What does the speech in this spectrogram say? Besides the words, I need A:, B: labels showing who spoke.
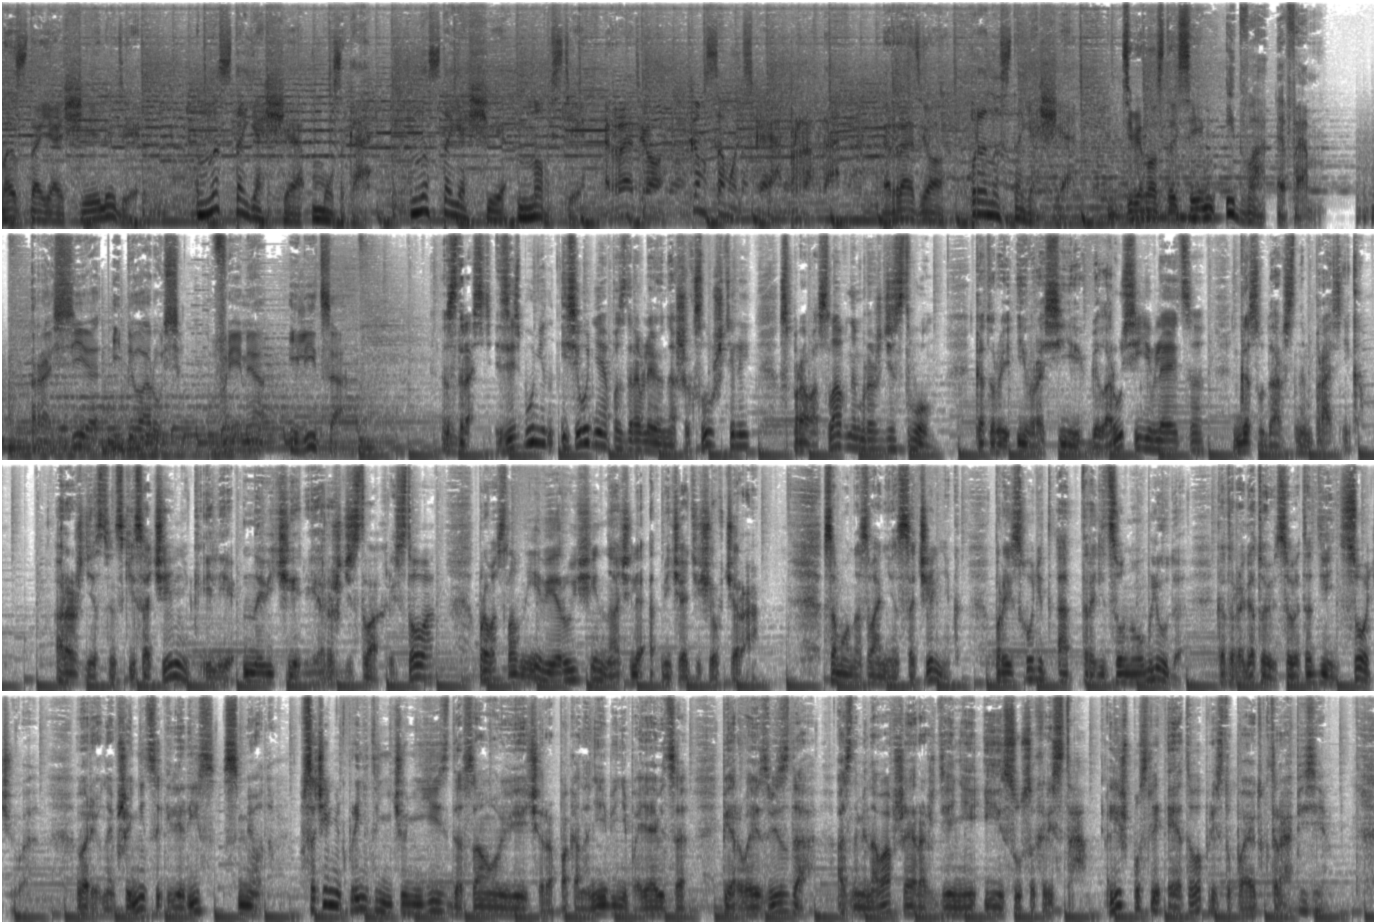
A: Настоящие люди. Настоящая музыка. Настоящие новости. Радио «Комсомольская правда». Радио про настоящее. 97,2 FM.
B: эм. Россия и Беларусь. Время и лица.
C: Здрасте, здесь Бунин, и сегодня я поздравляю наших слушателей с православным Рождеством, которое и в России, и в Беларуси является государственным праздником. Рождественский сочельник или навечерие Рождества Христова православные верующие начали отмечать еще вчера. Само название «сочельник» происходит от традиционного блюда, которое готовится в этот день – сочево, вареная пшеница или рис с медом. В сочельник принято ничего не есть до самого вечера, пока на небе не появится первая звезда, ознаменовавшая рождение Иисуса Христа. Лишь после этого приступают к трапезе.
